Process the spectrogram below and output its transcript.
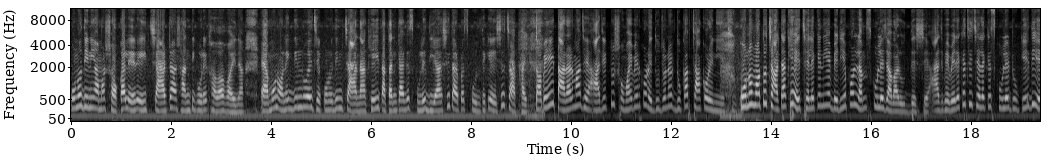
কোনো দিনই আমার সকালের এই চাটা শান্তি করে খাওয়া হয় না। এমন অনেক দিন রয়েছে কোনো দিন চা না খেয়েই তাতানকে আগে স্কুলে দিয়ে আসি, তারপর স্কুল থেকে এসে চা খাই। তবে এই তারার মাঝে আজ একটু সময় বের করে দুজনের দু কাপ চা করে নিয়েছি। কোনো মতো চাটা খেয়ে ছেলেকে নিয়ে বেরিয়ে পড়লাম স্কুলে যাবার উদ্দেশ্যে। আজ ভেবে রেখেছি ছেলেকে স্কুলে ঢুকিয়ে দিয়ে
